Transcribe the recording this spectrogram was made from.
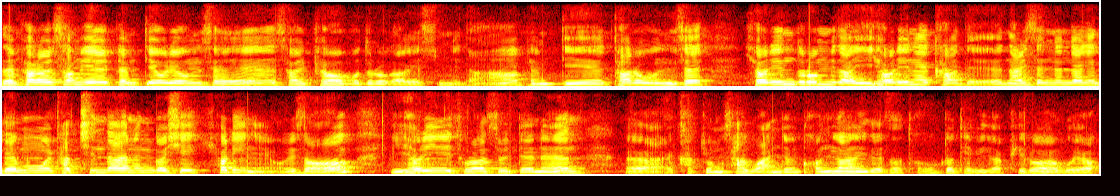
네, 8월 3일 뱀띠 어려운 새 살펴보도록 하겠습니다. 뱀띠의 타로 운세 혈인 들어옵니다. 이 혈인의 카드 날쌘 연장에 내 몸을 다친다 하는 것이 혈인이에요. 그래서 이 혈인이 들어왔을 때는 어, 각종 사고 안전 건강에 대해서 더욱더 대비가 필요하고요.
